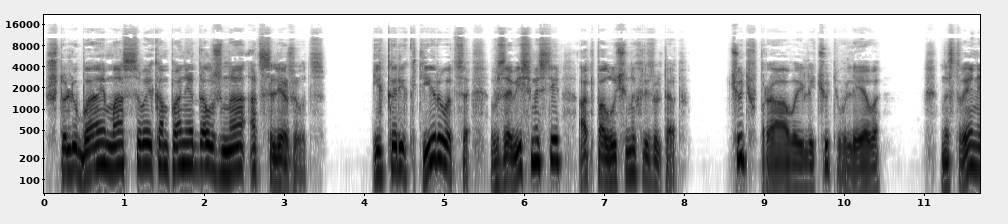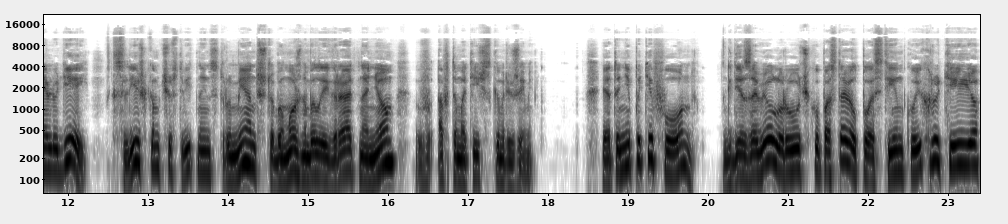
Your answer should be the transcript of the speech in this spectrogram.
что любая массовая кампания должна отслеживаться и корректироваться в зависимости от полученных результатов. Чуть вправо или чуть влево. Настроение людей — слишком чувствительный инструмент, чтобы можно было играть на нем в автоматическом режиме. Это не патефон, где завел ручку, поставил пластинку и крути ее,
